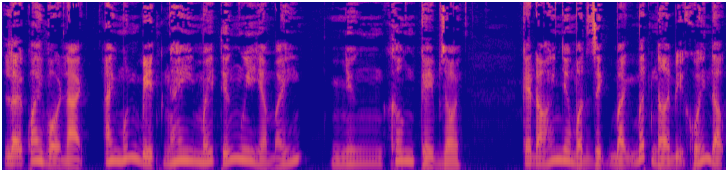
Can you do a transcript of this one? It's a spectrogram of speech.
Lợi quay vội lại, anh muốn bịt ngay mấy tiếng nguy hiểm ấy, nhưng không kịp rồi. Cái đói như một dịch bệnh bất ngờ bị khuấy động,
